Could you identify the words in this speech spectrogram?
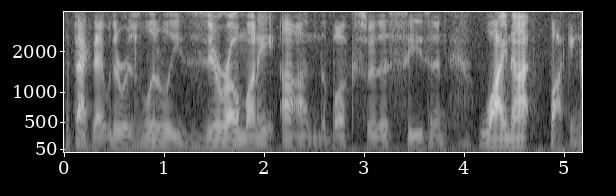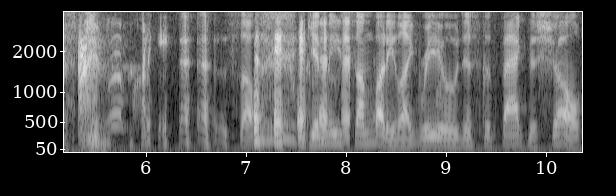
The fact that there was literally zero money on the books for this season. Why not fucking spend the money? so give me somebody like Ryu. Just the fact the show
